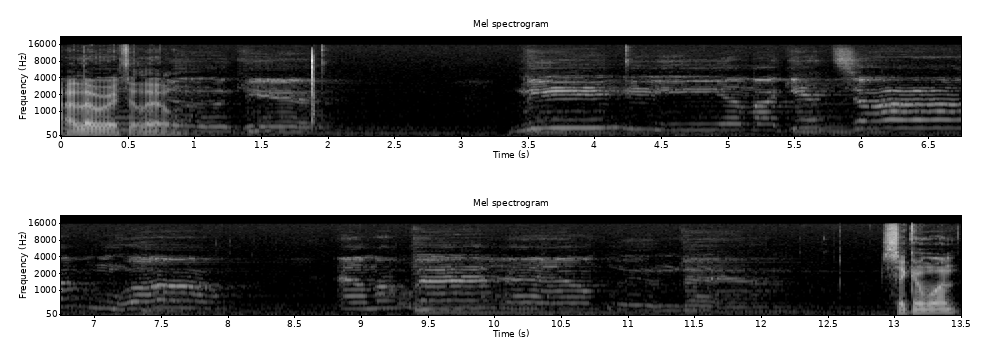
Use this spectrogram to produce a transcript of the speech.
I lower it a little. Second one.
